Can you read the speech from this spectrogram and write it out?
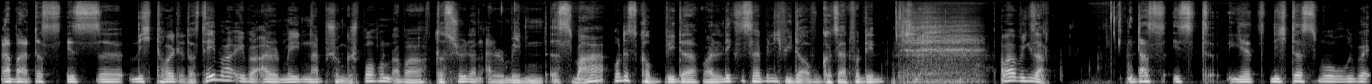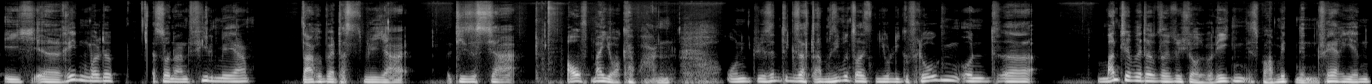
Aber das ist äh, nicht heute das Thema. Über Iron Maiden habe ich schon gesprochen, aber das Schöne an Iron Maiden, es war und es kommt wieder, weil nächstes Jahr bin ich wieder auf dem Konzert von denen. Aber wie gesagt, das ist jetzt nicht das, worüber ich äh, reden wollte, sondern vielmehr darüber, dass wir ja dieses Jahr auf Mallorca waren. Und wir sind, wie gesagt, am 27. Juli geflogen und äh, manche werden sich auch überlegen, es war mitten in den Ferien.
